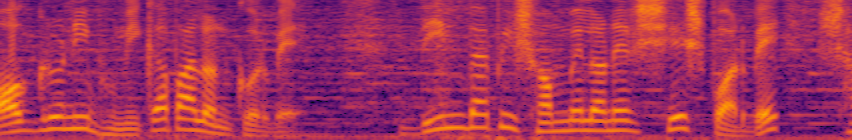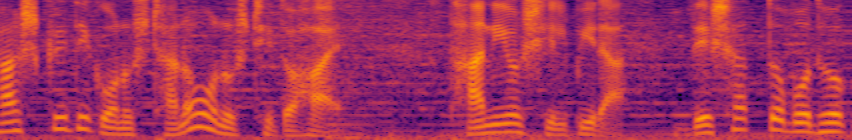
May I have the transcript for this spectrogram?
অগ্রণী ভূমিকা পালন করবে। দিনব্যাপী সম্মেলনের শেষ পর্বে সাংস্কৃতিক অনুষ্ঠানও অনুষ্ঠিত হয়। স্থানীয় শিল্পীরা দেশাত্মবোধক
